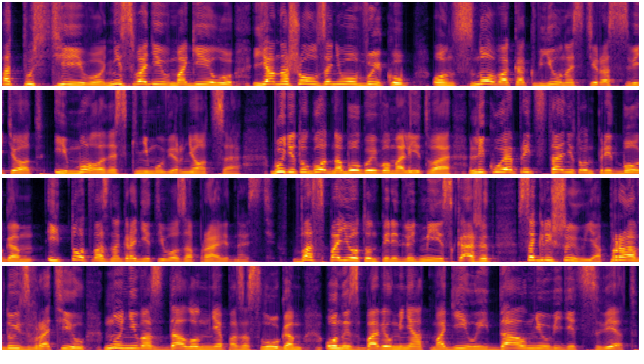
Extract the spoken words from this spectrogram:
«Отпусти его, не своди в могилу, я нашел за него выкуп». Он снова, как в юности, расцветет, и молодость к нему вернется. Будет угодно Богу его молитва, ликуя предстанет он пред Богом, и тот вознаградит его за праведность. Воспоет он перед людьми и скажет, «Согрешил я, правду извратил, но не воздал он мне по заслугам. Он избавил меня от могилы и дал мне увидеть свет.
